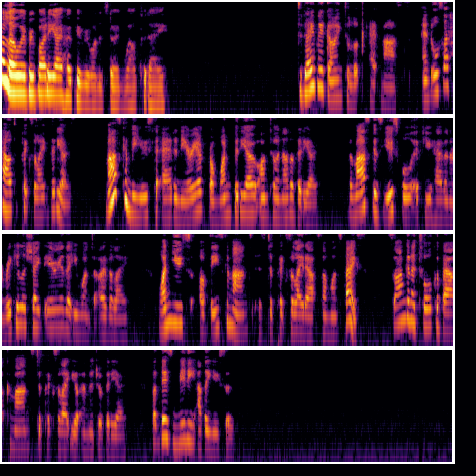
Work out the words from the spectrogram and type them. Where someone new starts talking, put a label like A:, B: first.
A: Hello everybody, I hope everyone is doing well today. Today we're going to look at masks and also how to pixelate videos. Masks can be used to add an area from one video onto another video. The mask is useful if you have an irregular shaped area that you want to overlay. One use of these commands is to pixelate out someone's face. So I'm going to talk about commands to pixelate your image or video but there's many other uses.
